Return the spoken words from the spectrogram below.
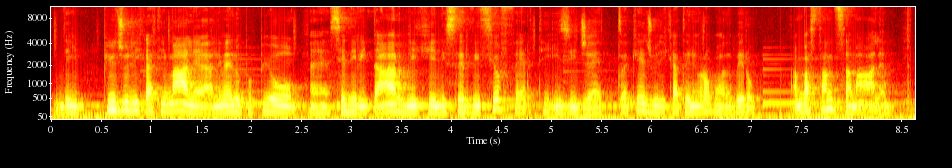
dei più giudicati male a livello proprio eh, sia di ritardi che di servizi offerti EasyJet, che è giudicata in Europa davvero abbastanza male.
